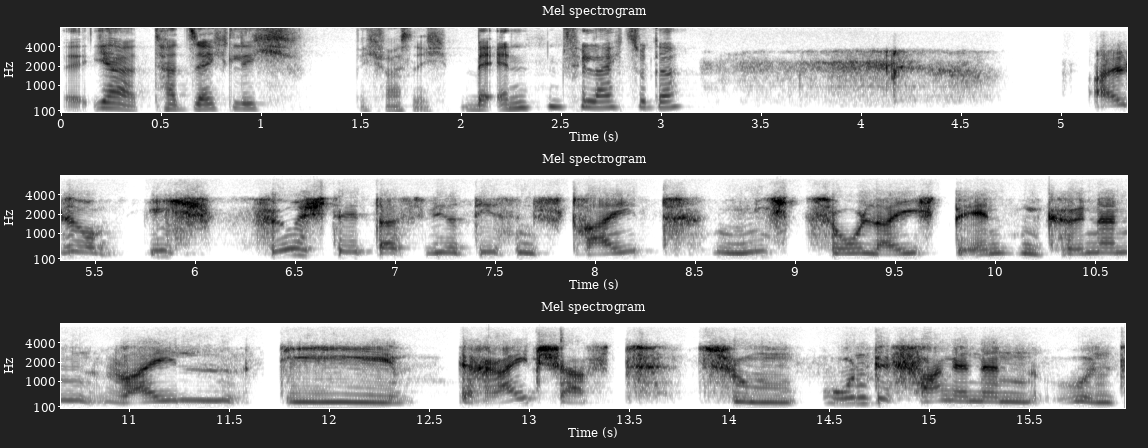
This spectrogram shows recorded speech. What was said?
äh, ja tatsächlich, ich weiß nicht, beenden vielleicht sogar? Also ich fürchte, dass wir diesen Streit nicht so leicht beenden können, weil die Bereitschaft zum unbefangenen und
